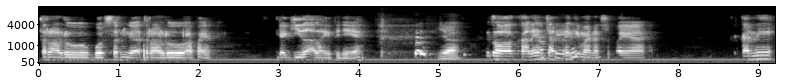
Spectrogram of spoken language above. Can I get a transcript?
terlalu bosen nggak terlalu apa ya nggak gila lah intinya ya Ya, kalau kalian Oke. caranya gimana supaya kan nih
